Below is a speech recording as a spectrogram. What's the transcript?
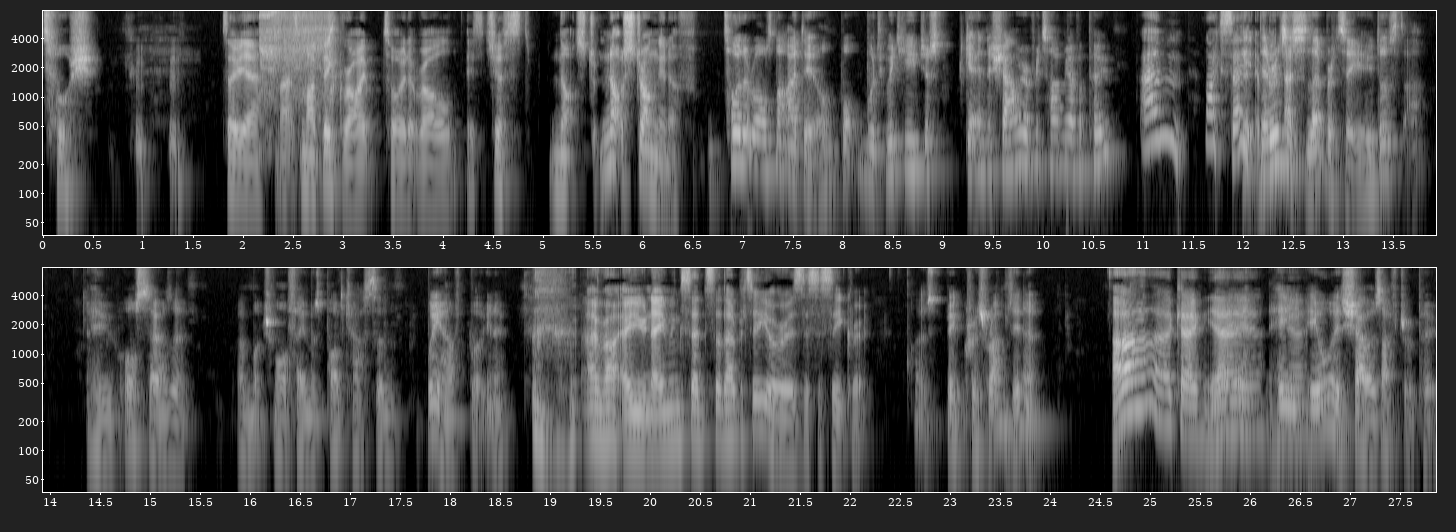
tush. so yeah, that's my big gripe. Toilet roll. It's just not str- not strong enough. Toilet roll's not ideal, but would, would you just get in the shower every time you have a poo? Um, like I say, Th- a there bit- is a celebrity who does that, who also has a, a much more famous podcast than we have, but you know, oh right, are you naming said celebrity or is this a secret? that's big Chris Ramsey, isn't it? Ah, okay, yeah, yeah. yeah, He yeah. he always showers after a poo.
